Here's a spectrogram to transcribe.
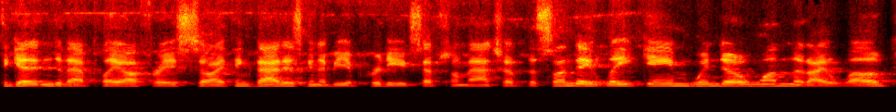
to get into that playoff race. So I think that is going to be a pretty exceptional matchup. The Sunday late game window one that I love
